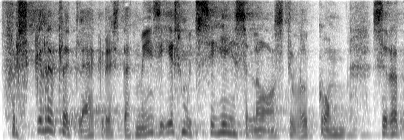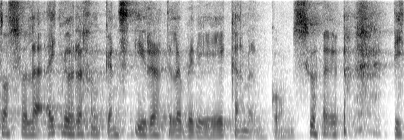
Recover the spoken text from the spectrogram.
verskriklik lekker is dat mense eers moet sê as hulle ons toe wil kom sodat ons hulle uitnodiging kan stuur dat hulle by die hek kan inkom. So die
